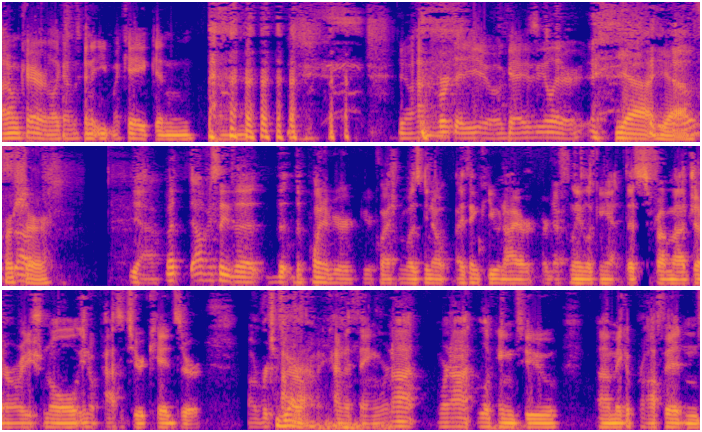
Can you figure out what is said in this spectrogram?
I don't care. Like I'm just gonna eat my cake and um, you know, happy birthday to you. Okay, see you later. yeah, You yeah, know, for so- sure. Yeah, but obviously the, the the point of your your question was, you know, I think you and I are, are definitely looking at this from a generational, you know, pass it to your kids or a retirement kind of thing. We're not we're not looking to uh, make a profit and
